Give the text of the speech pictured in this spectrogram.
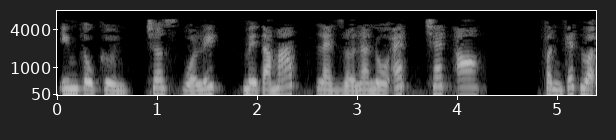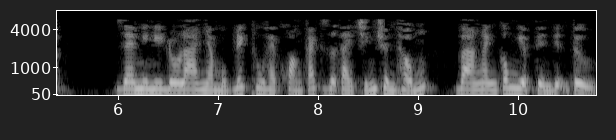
Imtoken, Trust Wallet, MetaMask, Ledger Nano S, Chat.o. Phần kết luận Gemini Dollar nhằm mục đích thu hẹp khoảng cách giữa tài chính truyền thống và ngành công nghiệp tiền điện tử.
